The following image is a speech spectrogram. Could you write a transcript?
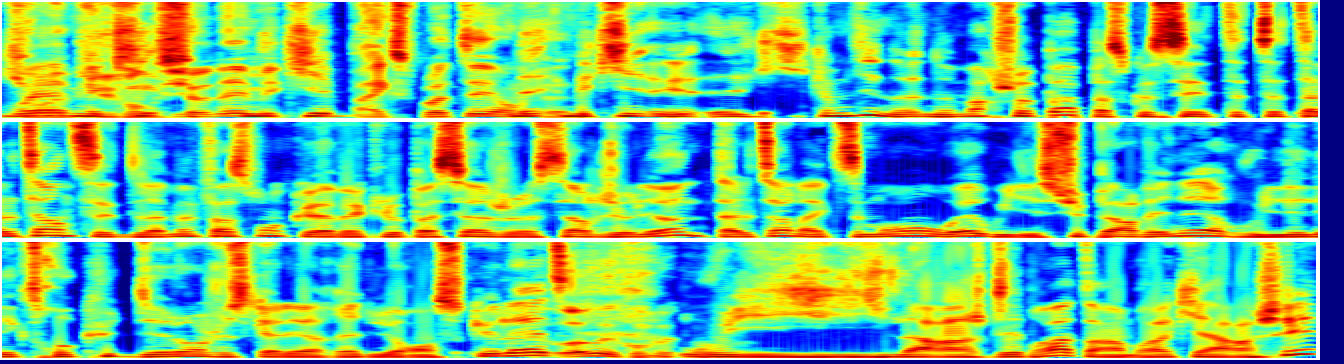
qui aurait mais pu qui- fonctionner, mais mais, qui est- pas exploité en mais, fait. mais qui, et- et qui, comme dit, ne, ne marche pas parce que c'est t'alternes, c'est de la même façon qu'avec le passage Sergio Leone, t'alternes avec ces moments ouais, où il est super vénère, où il électrocute des gens jusqu'à les réduire en squelettes, Ouais, ouais, complètement. où il, il arrache des bras, t'as un bras qui est arraché,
